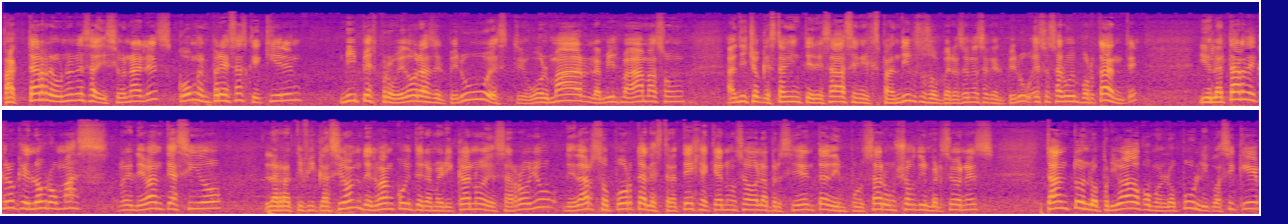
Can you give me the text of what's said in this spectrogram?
pactar reuniones adicionales con empresas que quieren MIPES proveedoras del Perú, este, Walmart, la misma Amazon, han dicho que están interesadas en expandir sus operaciones en el Perú. Eso es algo importante. Y en la tarde creo que el logro más relevante ha sido la ratificación del Banco Interamericano de Desarrollo de dar soporte a la estrategia que ha anunciado la presidenta de impulsar un shock de inversiones tanto en lo privado como en lo público. Así que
